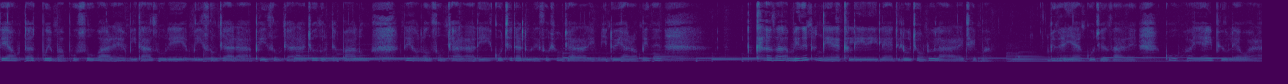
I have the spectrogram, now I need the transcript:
တယောက်တက်ပွေမှာပူဆိုးပါတယ်မိသားစုတွေအမေဆုံးကြတာအဖေဆုံးကြတာကျို့ဆိုနှစ်ပါးလုံးနှစ်ယောက်လုံးဆုံးကြတာဒီကိုချစ်တဲ့လူတွေဆုံးရှုံးကြတာတွေမြင်တွေ့ရတော့မင်း ခါစားမင်းတဲ့ငယ်တဲ့ကလေးတွေလည်းဒီလိုကြုံတွေ့လာရတဲ့အချိန်မှာပြီးတော့အရန်ကိုချင်းစားတယ်ကိုကအရင်ပြိုလဲသွားတာ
